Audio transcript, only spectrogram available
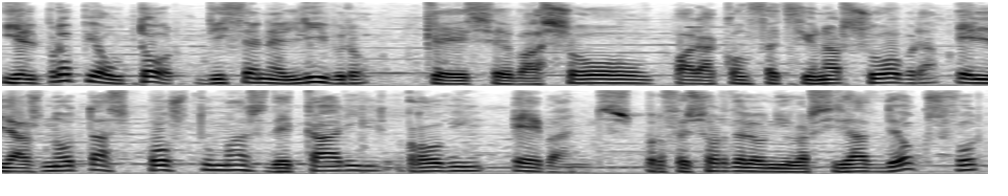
Y el propio autor dice en el libro que se basó para confeccionar su obra en las notas póstumas de Caril Robin Evans, profesor de la Universidad de Oxford,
